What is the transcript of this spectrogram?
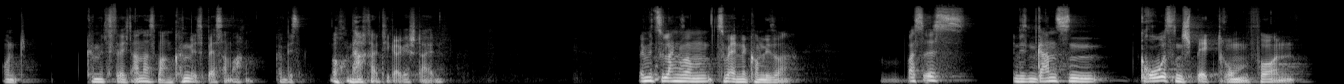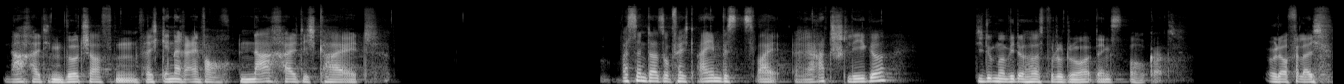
Und können wir es vielleicht anders machen? Können wir es besser machen? Können wir es noch nachhaltiger gestalten? Wenn wir zu langsam zum Ende kommen, Lisa, was ist in diesem ganzen großen Spektrum von nachhaltigen Wirtschaften, vielleicht generell einfach auch Nachhaltigkeit, was sind da so vielleicht ein bis zwei Ratschläge, die du immer wieder hörst, wo du denkst, oh Gott. Oder vielleicht,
